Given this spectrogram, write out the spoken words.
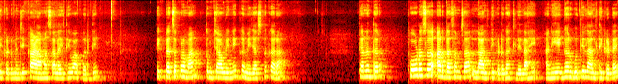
तिखट म्हणजे काळा मसाला इथे वापरते. तिखटाचं प्रमाण तुमच्या आवडीने कमी जास्त करा. त्यानंतर थोडंसं अर्धा चमचा लाल तिखट घातलेलं आहे. आणि हे घरगुती लाल तिखट आहे.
